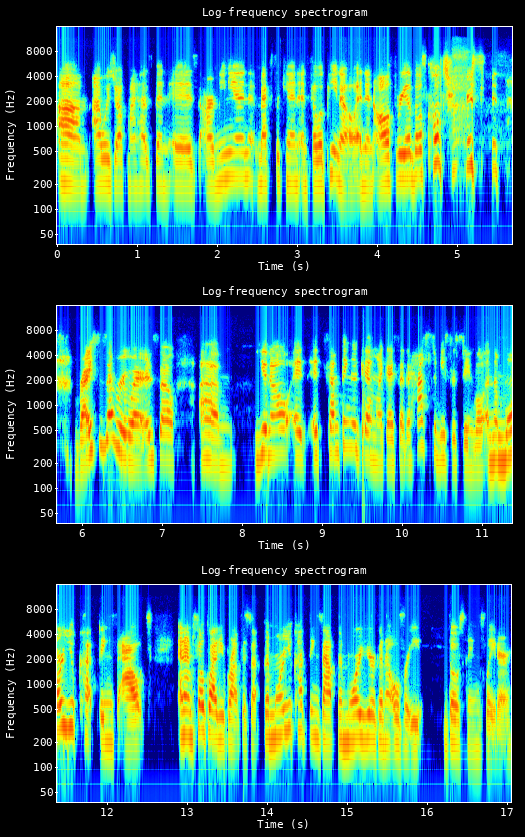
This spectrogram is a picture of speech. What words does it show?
Um, I always joke my husband is Armenian, Mexican, and Filipino. And in all three of those cultures, rice is everywhere. And so, um, you know, it, it's something, again, like I said, it has to be sustainable. And the more you cut things out, and I'm so glad you brought this up, the more you cut things out, the more you're going to overeat those things later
